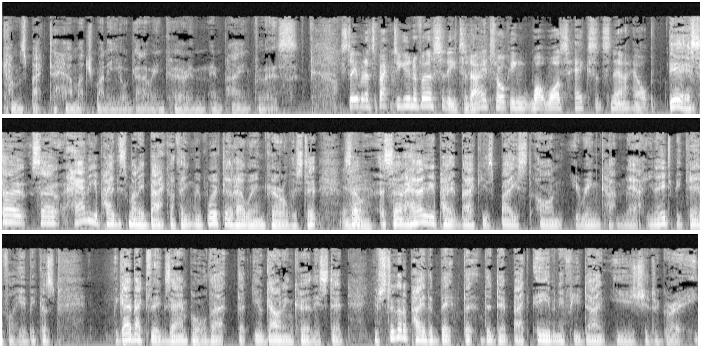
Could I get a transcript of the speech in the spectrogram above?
comes back to how much money you're going to incur in, in paying for this. Stephen, it's back to university today, talking what was HECS, it's now Help. Yeah, so so how do you pay this money back? I think we've worked out how we incur all this debt. Yeah. So so how you pay it back is based on your income. Now you need to be careful here because we go back to the example that, that you go and incur this debt. You've still got to pay the, bet, the the debt back even if you don't use your degree,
